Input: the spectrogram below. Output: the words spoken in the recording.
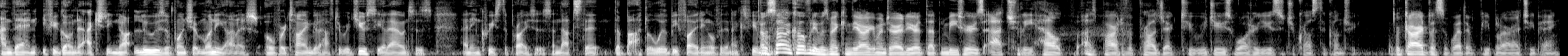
and then, if you're going to actually not lose a bunch of money on it over time, you'll have to reduce the allowances and increase the prices. And that's the, the battle we'll be fighting over the next few now, months. Simon Coveney was making the argument earlier that meters actually help as part of a project to reduce water usage across the country, regardless of whether people are actually paying.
